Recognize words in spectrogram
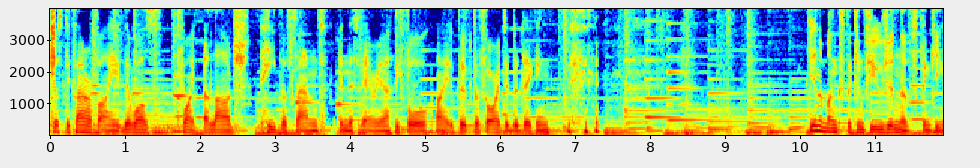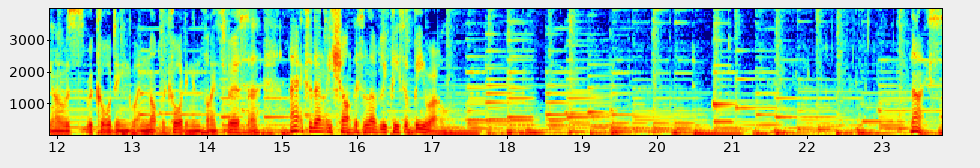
Just to clarify, there was quite a large heap of sand in this area before I before I did the digging. In amongst the confusion of thinking I was recording when not recording and vice versa, I accidentally shot this lovely piece of B-roll. Nice.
